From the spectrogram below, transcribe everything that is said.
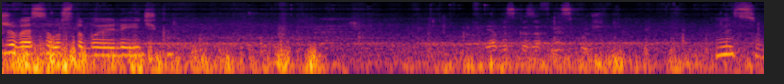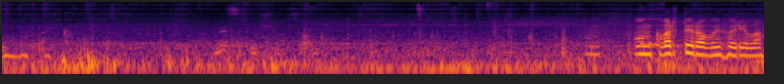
Дуже весело з тобою, Лієчка. Я би сказав, не скучно. Не сумно так. Не скучно. Все. Он квартира вигоріла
